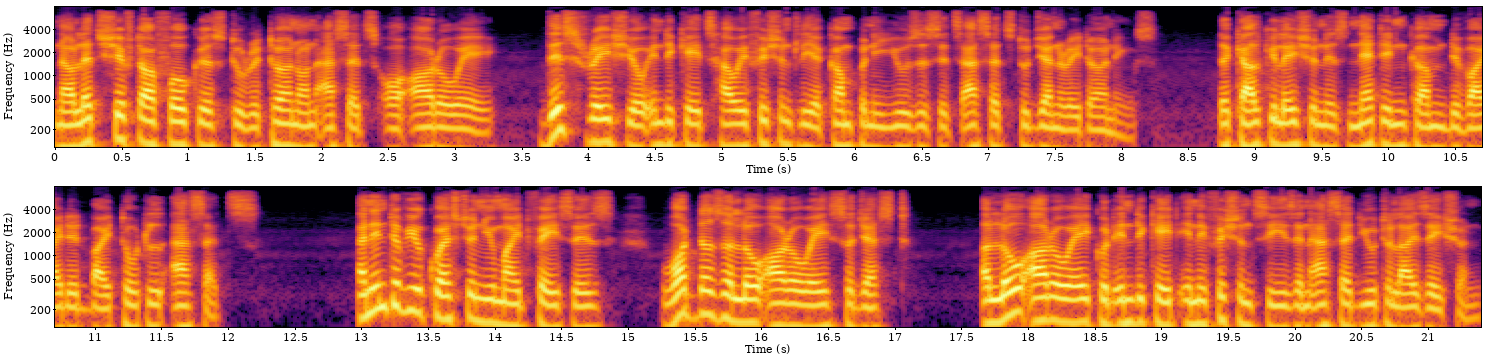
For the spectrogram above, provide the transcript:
Now let's shift our focus to return on assets or ROA, this ratio indicates how efficiently a company uses its assets to generate earnings. The calculation is net income divided by total assets. An interview question you might face is, what does a low ROA suggest? A low ROA could indicate inefficiencies in asset utilization,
